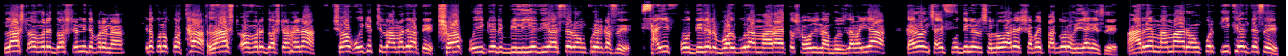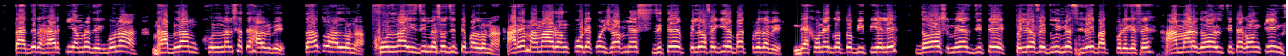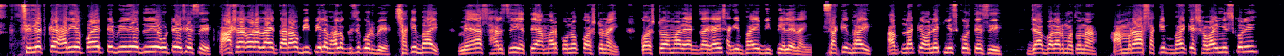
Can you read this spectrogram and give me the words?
লাস্ট ওভারে দশ রান নিতে পারে না। এটা কোনো কথা। লাস্ট ওভারে দশ রান হয় না। সব উইকেট ছিল আমাদের হাতে। সব উইকেট বিলিয়ে দিয়ে আসছে রংপুরের কাছে। সাইফ উদ্দিনের বলগুলা মারা এত সহজ না, বুঝলা ভাইয়া? কারণ সাইফ উদ্দিনের ষোলোয়ারে সবাই পাগল হইয়া গেছে। আরে মামা, রংপুর কি খেলতেছে? তাদের হার কি আমরা দেখব না? ভাবলাম খুলনার সাথে হারবে, তাও তো হারলো না। খুলনা ইজি ম্যাচও জিততে পারল না। আরে মামা, রংপুর এখন সব ম্যাচ জিতে প্লে অফে গিয়ে বাদ পড়ে যাবে। দেখো নাই গত বিপিএল এ দশ ম্যাচ জিতে প্লে অফে দুই ম্যাচ হেরেই বাদ পড়ে গেছে। আমার দল চিটাগং কিংস, সিলেটকে হারিয়ে পয়েন্ট টেবিলে দুয়ে উঠে এসেছে। আশা করা যায় তারাও বিপিএল এ ভালো কিছু করবে। সাকিব ভাই ম্যাচ হারছি, এতে আমার কোনো কষ্ট নাই। কষ্ট আমার এক জায়গায় সাকিব ভাই বিপিএল এ নাই। সাকিব ভাই, আপনাকে অনেক মিস করতেছি। যা বলার মতো না। আমরা সাকিব ভাইকে সবাই মিস করি।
